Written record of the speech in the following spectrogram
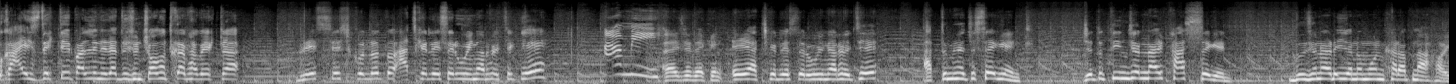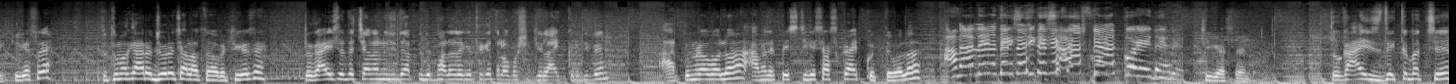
তো গাইস দেখতেই পারলেন এরা দুজন চমৎকার ভাবে একটা রেস শেষ করল। তো আজকের রেসের উইনার হয়েছে কে? আমি। এই যে দেখেন এই আজকের রেসের উইনার হয়েছে। আর তুমি হচ্ছে সেকেন্ড যেহেতু তিনজন নাই ফার্স্ট সেকেন্ড দুজনেরই যেন মন খারাপ না হয় ঠিক আছে? তো তোমাকে আরও জোরে চালাতে হবে ঠিক আছে? তো গাইস এদের চালানো যদি আপনাদের ভালো লেগে থাকে তাহলে অবশ্যই লাইক করে দিবেন। আর তোমরা বলো আমাদের পেজটিকে সাবস্ক্রাইব করতে বলো। আমাদের পেজটিকে সাবস্ক্রাইব করে দিবে। ঠিক আছে। তো গাইজ দেখতে পাচ্ছেন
